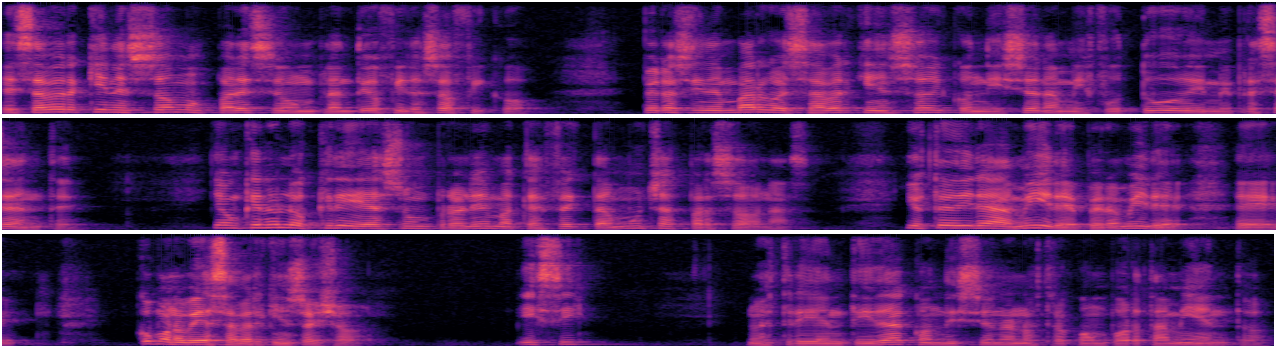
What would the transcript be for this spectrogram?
El saber quiénes somos parece un planteo filosófico, pero sin embargo el saber quién soy condiciona mi futuro y mi presente. Y aunque no lo crea, es un problema que afecta a muchas personas. Y usted dirá, mire, pero mire, eh, ¿cómo no voy a saber quién soy yo? Y sí, nuestra identidad condiciona nuestro comportamiento.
